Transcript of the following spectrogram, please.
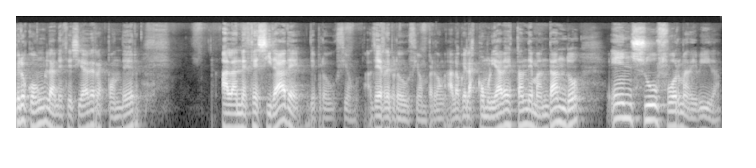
pero con la necesidad de responder a las necesidades de producción, de reproducción, perdón, a lo que las comunidades están demandando en su forma de vida.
